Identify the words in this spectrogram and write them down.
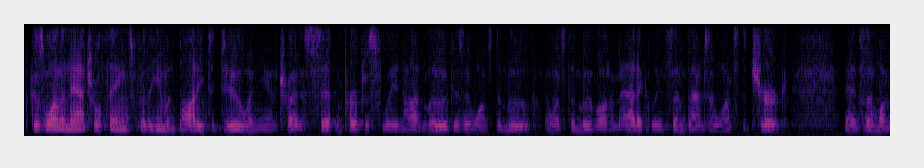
Because one of the natural things for the human body to do when you try to sit and purposefully not move is it wants to move. It wants to move automatically, and sometimes it wants to jerk. And someone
